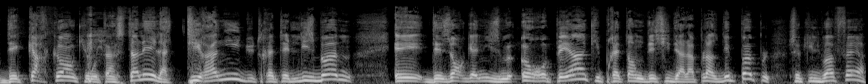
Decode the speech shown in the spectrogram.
des carcans qui ont installé la tyrannie du traité de Lisbonne et des organismes européens qui prétendent décider à la place des peuples ce qu'ils doivent faire?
